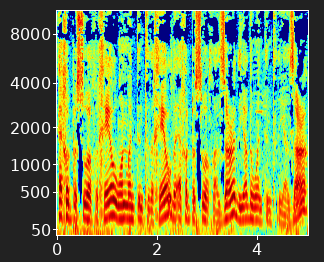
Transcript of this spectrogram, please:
Echad Pasuach Lechel. One went into the Chel. The Echad Pasuach Lazara. The other went into the Azara.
